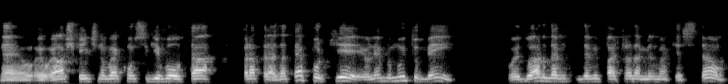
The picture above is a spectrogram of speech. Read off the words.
Né? Eu, eu acho que a gente não vai conseguir voltar para trás, até porque eu lembro muito bem, o Eduardo deve, deve partir da mesma questão,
